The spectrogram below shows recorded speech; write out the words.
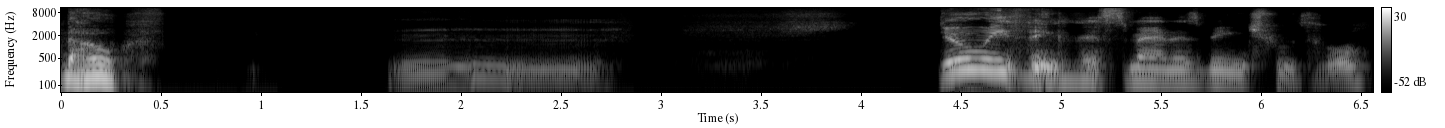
no. Mm. Do we think this man is being truthful?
